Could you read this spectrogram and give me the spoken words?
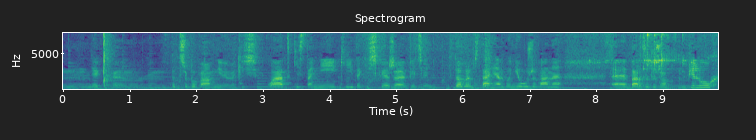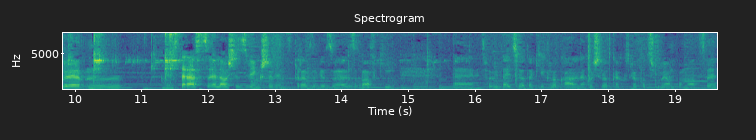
mm, jak potrzebowałam, nie wiem, jakieś wkładki, staniki, takie świeże, wiecie, w dobrym stanie albo nieużywane. E, Bardzo dużo pieluchy, mm, więc teraz Leo się zwiększy, więc teraz zawiozę zabawki. E, Więc pamiętajcie o takich lokalnych ośrodkach, które potrzebują pomocy.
